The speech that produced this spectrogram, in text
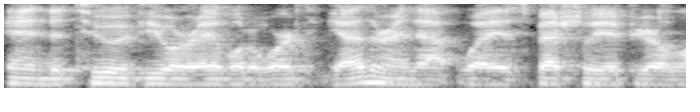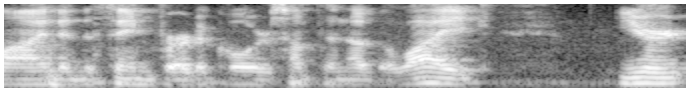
and the two of you are able to work together in that way, especially if you're aligned in the same vertical or something of the like, you're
